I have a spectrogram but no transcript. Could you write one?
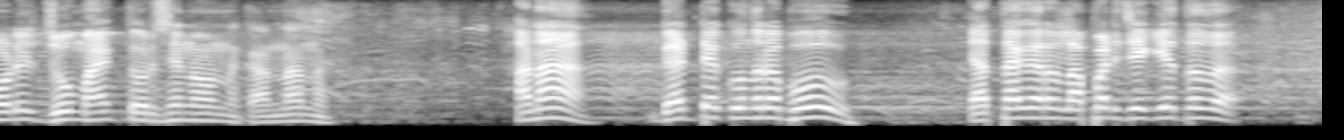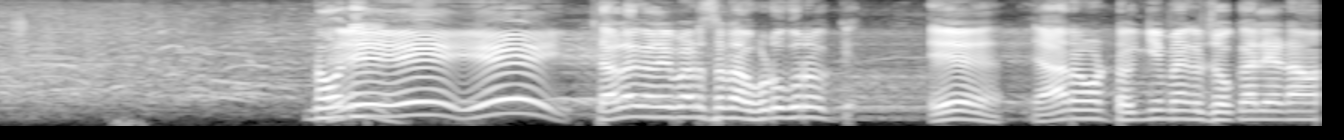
ನೋಡಿ ಜೂಮ್ ಹಾಕಿ ತೋರಿಸಿನ ಅವನ ಕಣ್ಣನ ಅಣ್ಣ ಗಟ್ಟೆ ಕುಂದ್ರ ಬೋ ಎತ್ತಾಗಾರ ಲಪಾಟಿ ಜಗ್ಗಿತ್ತದ ನೋಡಿ. ಏ ಏ ತೆಳಗಳಿಬಾಡ್ಸಡ ಹುಡುಗರು. ಏ ಯಾರವ ಟೊಂಗಿ ಮ್ಯಾಗ ಜೋಕಾಲಿ ಅಡವ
